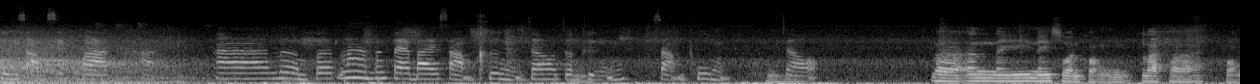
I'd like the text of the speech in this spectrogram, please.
ถึง30บาทค่ะอ่าเริ่มเปิดร้านตั้งแต่บ่ายสามครึ่งเจ้าจนถึงสามทุ่มเจ้าและอันในในส่วนของราคาของ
